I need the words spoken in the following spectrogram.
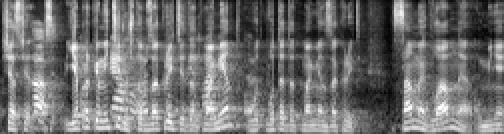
Сейчас, Стас, я прокомментирую, чтобы закрыть этот момент, да. вот, вот этот момент закрыть. Самое главное, у меня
